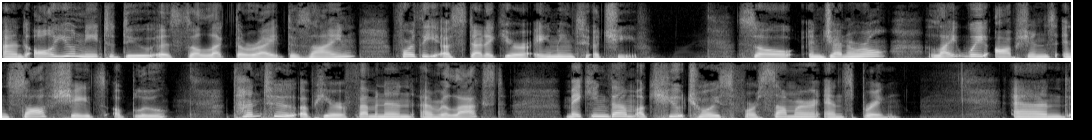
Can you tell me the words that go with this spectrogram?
And all you need to do is select the right design for the aesthetic you're aiming to achieve. So in general, lightweight options in soft shades of blue tend to appear feminine and relaxed, making them a cute choice for summer and spring. And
